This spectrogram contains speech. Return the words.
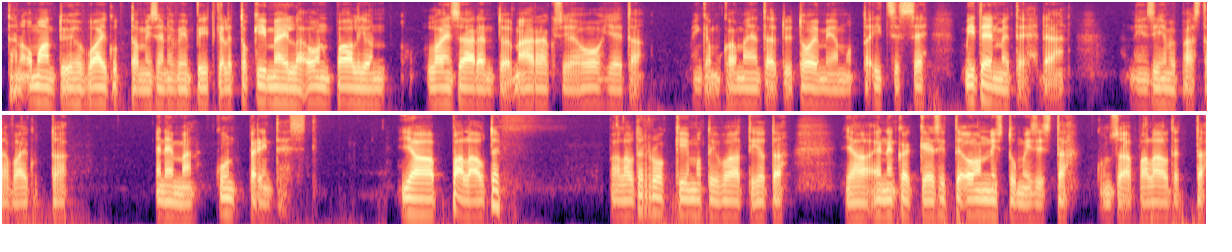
tämän oman työhön vaikuttamisen hyvin pitkälle. Toki meillä on paljon lainsäädäntöä, määräyksiä ja ohjeita, minkä mukaan meidän täytyy toimia, mutta itse se, miten me tehdään, niin siihen me päästään vaikuttaa enemmän kuin perinteisesti. Ja palaute. Palaute ruokkii motivaatiota ja ennen kaikkea sitten onnistumisista, kun saa palautetta,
